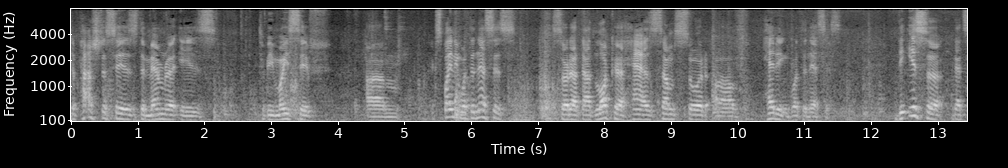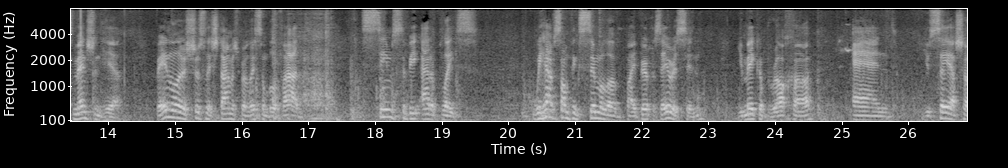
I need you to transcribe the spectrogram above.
The Pashtus is the memra is to be moisif, um, explaining what the Ness is, so that that Adloka has some sort of heading what the Ness is. The Issa that's mentioned here, seems to be out of place. We have something similar by Birchas Erisin. You make a bracha and you say. So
